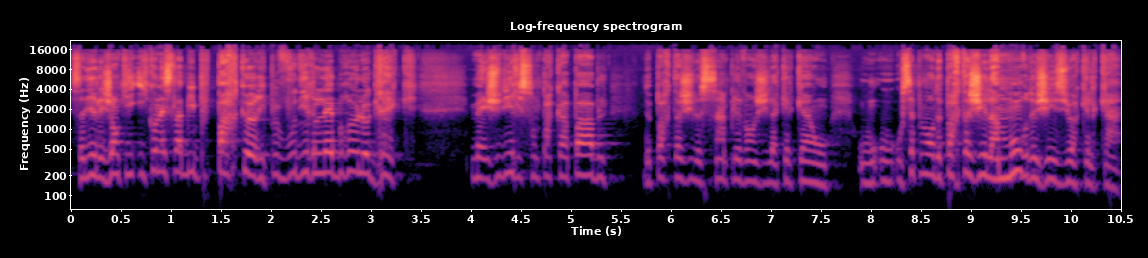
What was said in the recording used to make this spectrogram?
C'est-à-dire les gens qui connaissent la Bible par cœur, ils peuvent vous dire l'hébreu, le grec, mais je veux dire, ils ne sont pas capables de partager le simple évangile à quelqu'un ou, simplement de partager l'amour de Jésus à quelqu'un.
